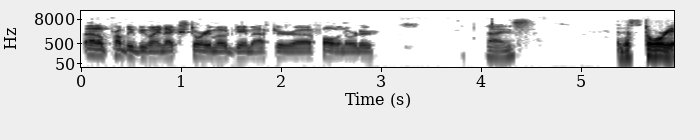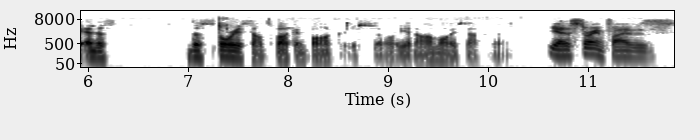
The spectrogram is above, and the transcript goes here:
That'll probably be my next story mode game after uh, Fallen Order. Nice. And the story and the the story sounds fucking bonkers. So you know, I'm always down for that. Yeah, the story in five is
